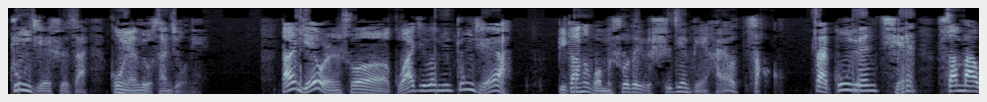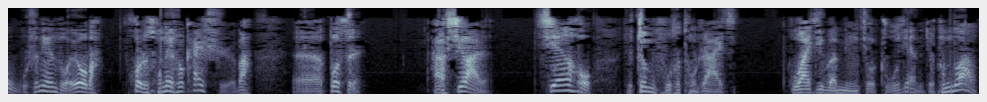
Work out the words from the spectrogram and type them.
终结是在公元六三九年。当然，也有人说古埃及文明终结呀，比刚才我们说的这个时间点还要早，在公元前三百五十年左右吧，或者从那时候开始吧。呃，波斯人还有希腊人先后就征服和统治埃及，古埃及文明就逐渐的就中断了。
